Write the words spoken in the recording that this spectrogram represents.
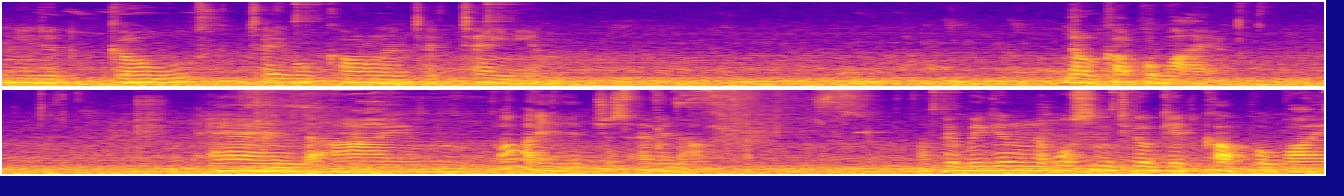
We needed gold, table coral and titanium. No, copper wire. And I'm... Oh, I just have enough. Okay, we're gonna also need to go get copper wire.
